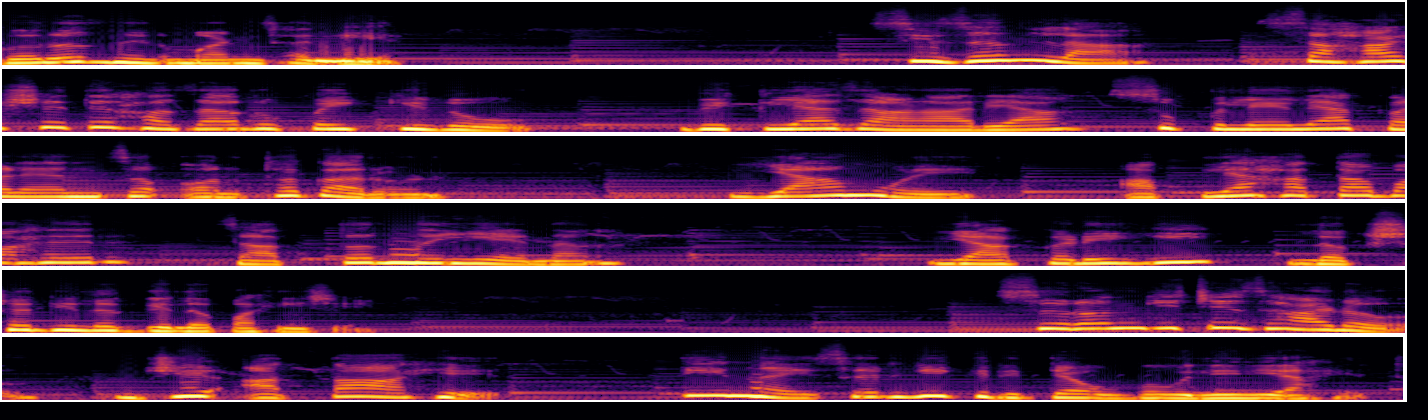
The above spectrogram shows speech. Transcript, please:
गरज निर्माण झाली आहे सीझनला सहाशे ते हजार रुपये किलो विकल्या जाणाऱ्या सुकलेल्या कळ्यांचं अर्थकारण. यामुळे आपल्या हाताबाहेर जात तर नाहीये ना? याकडेही लक्ष दिलं गेलं पाहिजे. सुरंगीची झाडं जी आता आहेत ती नैसर्गिकरित्या उगवलेली आहेत.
